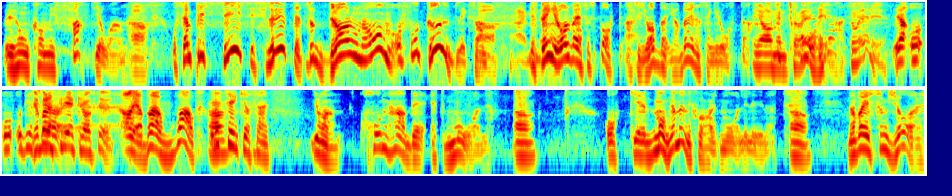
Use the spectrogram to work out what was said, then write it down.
och hur hon kom i fatt Johan. Ja. Och sen precis i slutet så drar hon om och får guld liksom. Ja, nej, det spelar ingen roll vad det är för sport. Alltså jag, bör, jag börjar nästan gråta. Ja Jag men så är det. Så är det ju. Ja, och, och, och det Jag bara skrek rakt ut. Ja, jag bara wow. Och Ja. då tänker jag så här, Johan, hon hade ett mål. Ja. Och eh, många människor har ett mål i livet. Ja. Men vad är det som gör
